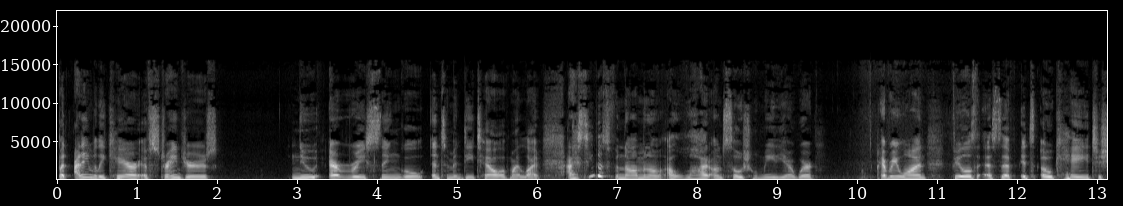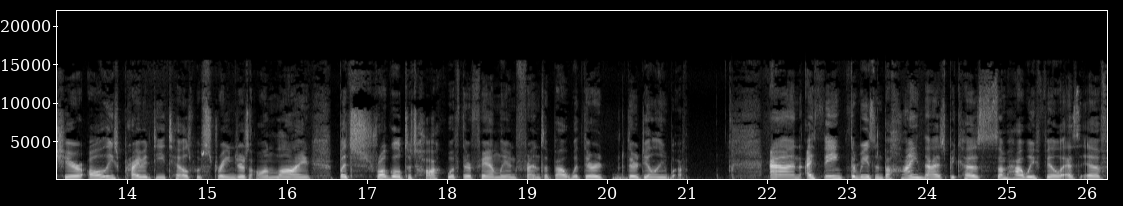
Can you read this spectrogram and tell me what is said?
But I didn't really care if strangers knew every single intimate detail of my life. And I see this phenomenon a lot on social media where Everyone feels as if it's okay to share all these private details with strangers online, but struggle to talk with their family and friends about what they're they're dealing with. And I think the reason behind that is because somehow we feel as if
